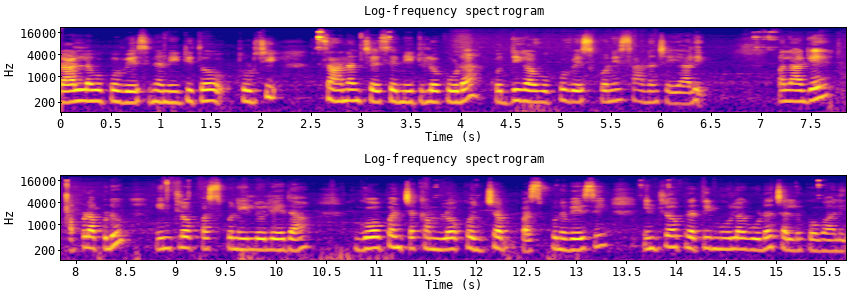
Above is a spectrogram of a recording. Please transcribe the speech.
రాళ్ళ ఉప్పు వేసిన నీటితో తుడిచి స్నానం చేసే నీటిలో కూడా కొద్దిగా ఉప్పు వేసుకొని స్నానం చేయాలి. అలాగే అప్పుడప్పుడు ఇంట్లో పసుపు నీళ్ళు లేదా గోపంచకంలో కొంచెం పసుపును వేసి ఇంట్లో ప్రతి మూల కూడా చల్లుకోవాలి.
